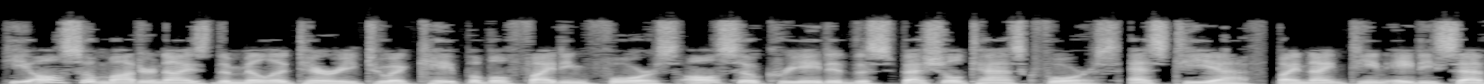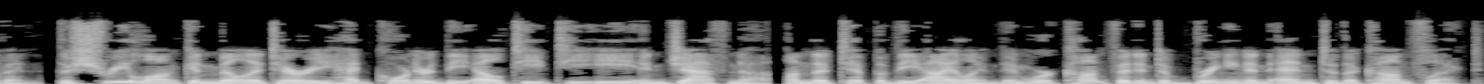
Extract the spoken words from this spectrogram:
He also modernized the military to a capable fighting force also created the Special Task Force STF by 1987. The Sri Lankan military had cornered the LTTE in Jaffna, on the tip of the island and were confident of bringing an end to the conflict.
